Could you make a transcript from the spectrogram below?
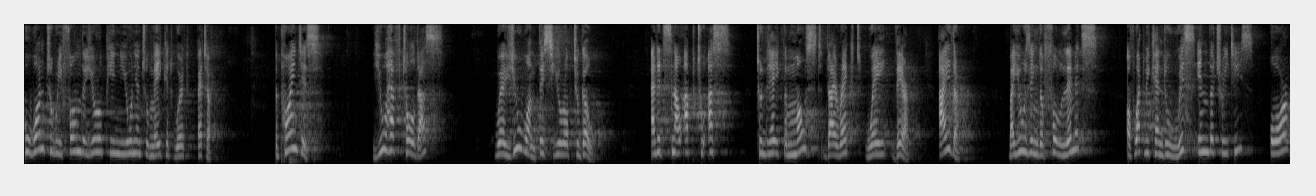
who want to reform the European Union to make it work better. The point is, you have told us where you want this Europe to go. And it's now up to us to take the most direct way there, either by using the full limits of what we can do within the treaties, or,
